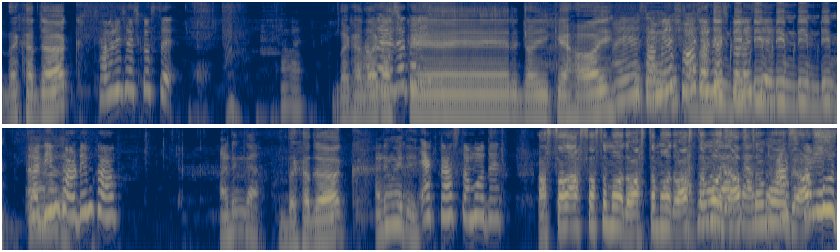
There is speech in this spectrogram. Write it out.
দেখা যাক। সামনে শেষ করছে। হ্যাঁ। দেখা যাক আজকের জয় কে হয়। সামনে হ্যাঁ, শেষ করেছে। ডিম ডিম ডিম ডিম। ডিম ডিম খাও ডিম খাও। দেখা যাক। আডিম গাই দে। একটা আস্তা মদে আস্তে আস্তে আস্তে মদ আস্তে মদ আস্তে মদ আস্তে মদ আস্তে মদ,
